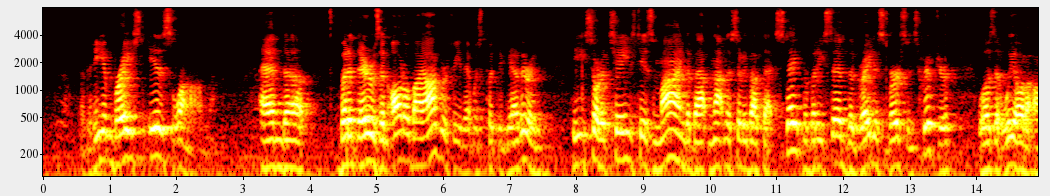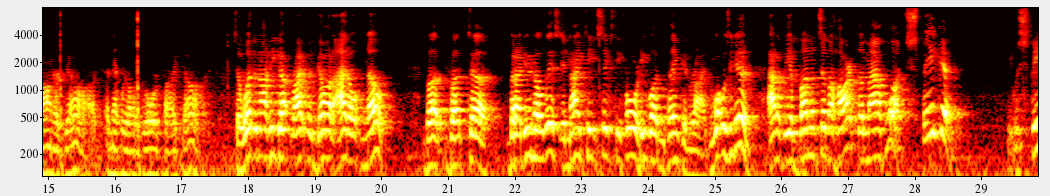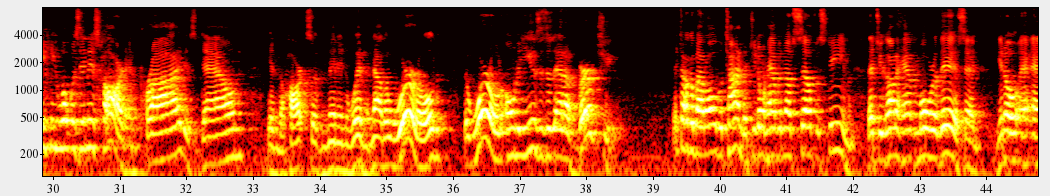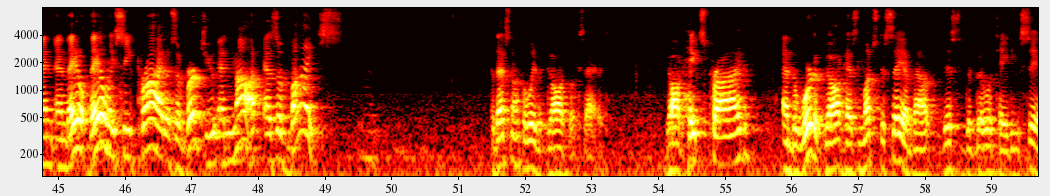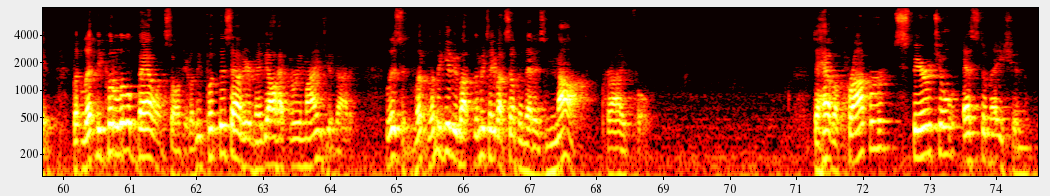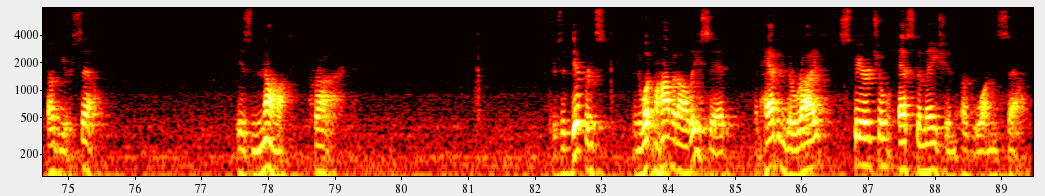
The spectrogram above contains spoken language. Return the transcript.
that he embraced Islam. And, uh, but there was an autobiography that was put together, and he sort of changed his mind about not necessarily about that statement, but he said the greatest verse in Scripture was that we ought to honor God and that we ought to glorify God. So whether or not he got right with God, I don't know. But but uh, but I do know this: in 1964, he wasn't thinking right. And what was he doing? Out of the abundance of the heart, the mouth what? Speaking. He was speaking what was in his heart, and pride is down in the hearts of men and women. Now the world the world only uses it as a virtue. They talk about all the time that you don't have enough self-esteem, that you got to have more of this, and you know, and and they they only see pride as a virtue and not as a vice. But that's not the way that God looks at it. God hates pride, and the Word of God has much to say about this debilitating sin. But let me put a little balance on here. Let me put this out here. Maybe I'll have to remind you about it. Listen, let, let me give you about, let me tell you about something that is not prideful. To have a proper spiritual estimation of yourself is not pride. There's a difference in what Muhammad Ali said and having the right spiritual estimation of oneself.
